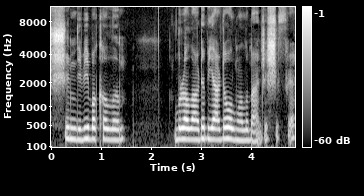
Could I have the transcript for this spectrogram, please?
Şimdi bir bakalım. Buralarda bir yerde olmalı bence şifre.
